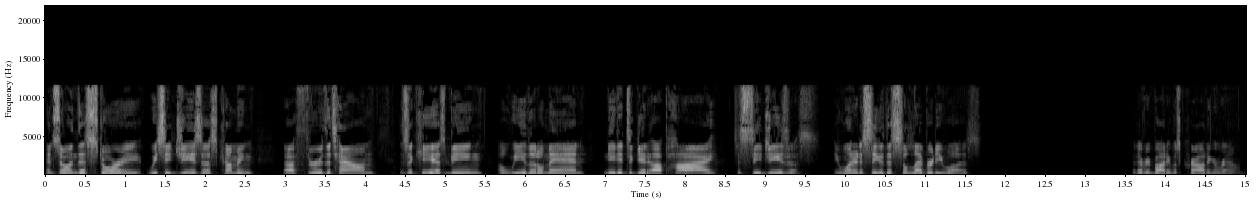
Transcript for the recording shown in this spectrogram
And so in this story, we see Jesus coming uh, through the town. Zacchaeus, being a wee little man, needed to get up high to see Jesus. He wanted to see who this celebrity was. But everybody was crowding around.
